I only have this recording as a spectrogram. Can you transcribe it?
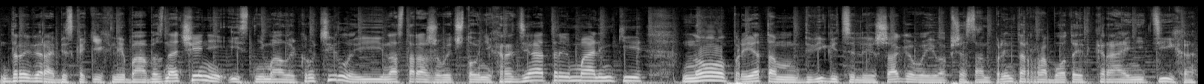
драйвера без каких-либо обозначений и с немалой крутилы и настораживает, что у них радиаторы маленькие, но при этом двигатели шаговые и вообще сам принтер работает крайне тихо.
